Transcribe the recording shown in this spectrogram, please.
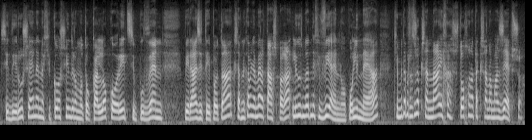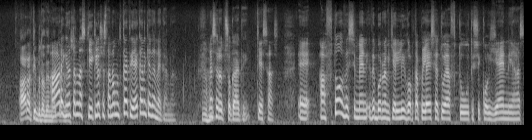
συντηρούσε ένα ενοχικό σύνδρομο, το καλό κορίτσι που δεν πειράζει τίποτα. Ξαφνικά μια μέρα τα άσπαγα, λίγος μετά την εφηβεία εννοώ, πολύ νέα. Και μετά προσπαθούσα ξανά, είχα στόχο να τα ξαναμαζέψω. Άρα τίποτα δεν Άρα έκανες. γινόταν ένας κύκλος, αισθανόμουν ότι κάτι έκανα και δεν εκανα Να σε ρωτήσω κάτι και εσάς. Ε, αυτό δεν σημαίνει, δεν μπορεί να βγει και λίγο από τα πλαίσια του εαυτού, της οικογένειας,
